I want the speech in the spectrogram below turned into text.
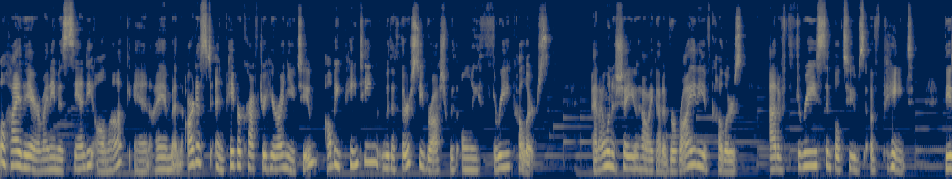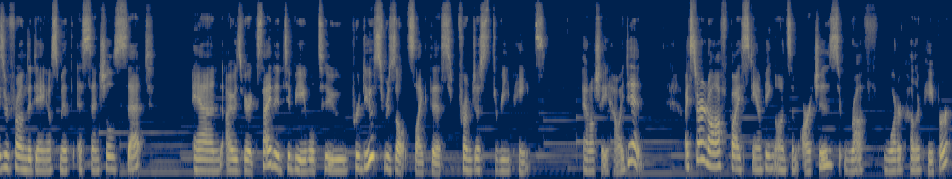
Well, hi there. My name is Sandy Allnock, and I am an artist and paper crafter here on YouTube. I'll be painting with a thirsty brush with only three colors. And I want to show you how I got a variety of colors out of three simple tubes of paint. These are from the Daniel Smith Essentials set, and I was very excited to be able to produce results like this from just three paints. And I'll show you how I did. I started off by stamping on some Arches rough watercolor paper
